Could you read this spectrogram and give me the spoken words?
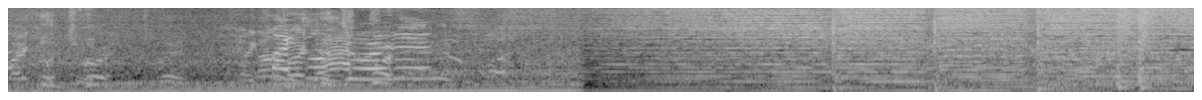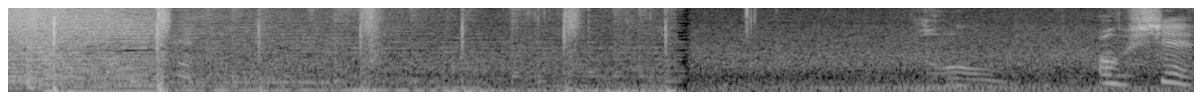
Michael Jordan. Wait. Michael Jordan. Oh, oh shit.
